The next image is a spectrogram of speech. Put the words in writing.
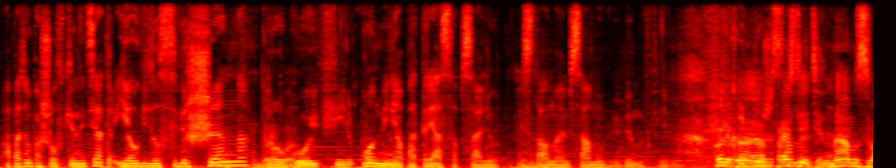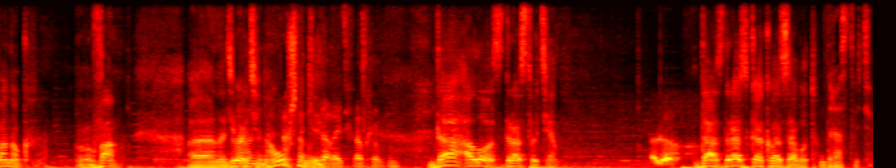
а потом пошел в кинотеатр, и я увидел совершенно другой, другой фильм. Он меня потряс абсолютно и стал моим самым любимым фильмом. Колик, простите, самое, да. нам звонок вам. Э, надевайте а, наушники. Давайте попробуем. Да, алло, здравствуйте. Алло. Да, здравствуйте, как вас зовут? Здравствуйте.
